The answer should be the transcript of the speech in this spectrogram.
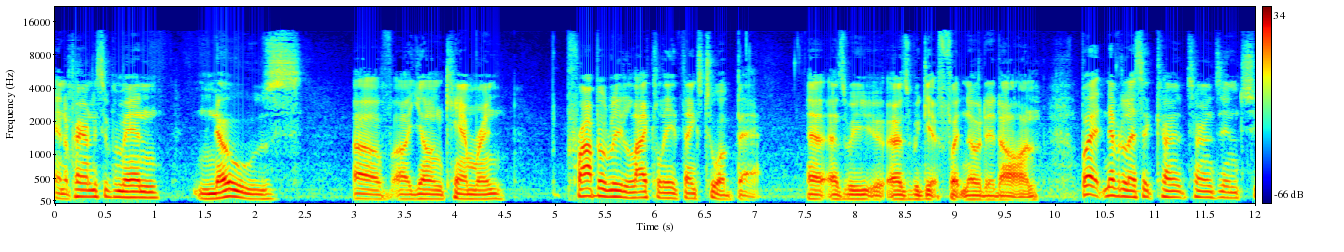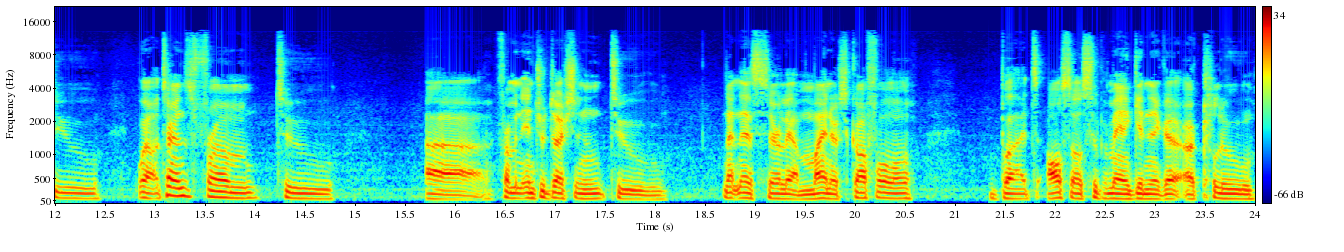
and apparently Superman knows of uh, young Cameron, probably likely thanks to a bat, uh, as we as we get footnoted on. But nevertheless, it kind of turns into well, it turns from to uh, from an introduction to not necessarily a minor scuffle, but also Superman getting a, a clue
